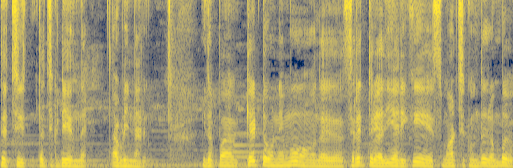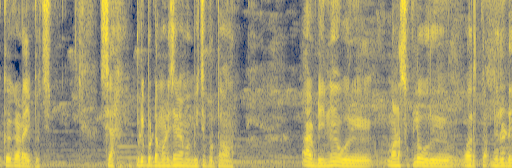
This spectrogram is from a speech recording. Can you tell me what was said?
தைச்சு தைச்சிக்கிட்டே இருந்தேன் அப்படின்னாரு. இதை ப கேட்ட உடனேமும் அந்த சிறைத்துறை அதிகாரிக்கு ஸ்மார்ட்ஸுக்கு வந்து ரொம்ப வெக்கக்காடாகி போச்சு. சே இப்படிப்பட்ட மனுஷனை நம்ம மிச்சு போட்டோம் அப்படின்னு ஒரு மனசுக்குள்ளே ஒரு வருத்தம் நெருடு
